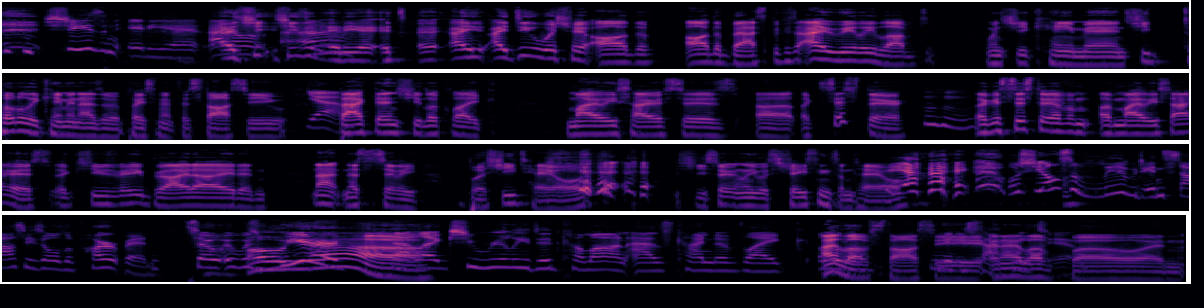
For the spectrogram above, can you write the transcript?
she's an idiot. I Uh, she, she's an uh, idiot. It's uh, I I do wish her all the all the best because I really loved when she came in. She totally came in as a replacement for Stassi. Yeah. Back then, she looked like Miley Cyrus's uh like sister, Mhm. like a sister of of Miley Cyrus. Like she was very bright eyed and not necessarily bushy tail. she certainly was chasing some tail. Yeah, right. Well, she also lived in Stassi's old apartment, so it was Oh, weird yeah. that like she really did come on as kind of like. I love Stassi and I love too. Beau and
